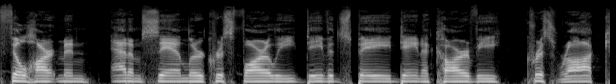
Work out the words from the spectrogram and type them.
Phil Hartman, Adam Sandler, Chris Farley, David Spade, Dana Carvey, Chris Rock.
